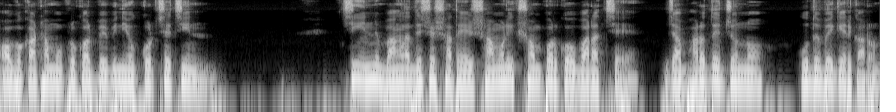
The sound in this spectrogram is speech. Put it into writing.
অবকাঠামো প্রকল্পে বিনিয়োগ করছে চীন। চীন বাংলাদেশের সাথে সামরিক সম্পর্কও বাড়াচ্ছে, যা ভারতের জন্য উদ্বেগের কারণ।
